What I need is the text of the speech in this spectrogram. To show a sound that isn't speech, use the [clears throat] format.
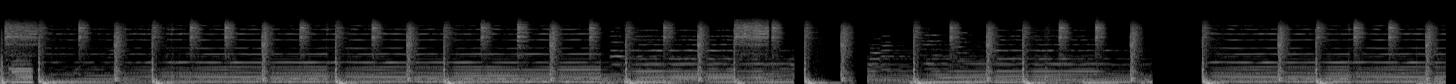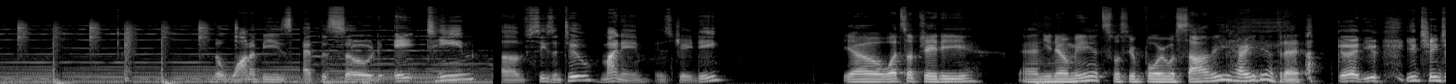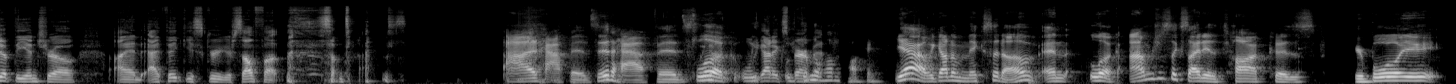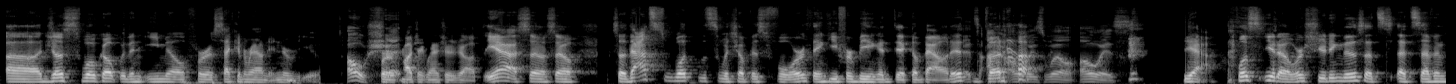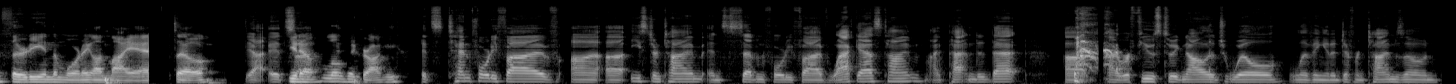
The Wannabes episode 18 of season 2. My name is JD. Yo, what's up, JD? And you know me, it's with your boy Wassabi. How are you doing today? [laughs] Good. You you change up the intro and I think you screw yourself up [laughs] sometimes. Ah, it happens. It happens. We look, got- we gotta we experiment. Of talking. Yeah, we got to mix it up. And look, I'm just excited to talk because your boy uh, just woke up with an email for a second round interview Oh shit! for a project manager job. Yeah, so so so that's what the switch up is for. Thank you for being a dick about it. It's, but I [laughs] always will. Always. yeah, plus you know we're shooting this at at 7:30 in the morning on my end, so Yeah, it's you uh, know a little bit groggy. it's 10:45 uh, uh Eastern time and 7:45 whack ass time. I patented that. Uh, [laughs] I refuse to acknowledge Will living in a different time zone.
